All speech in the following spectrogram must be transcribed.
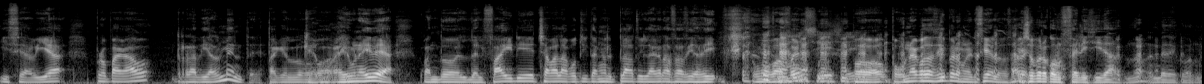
y se había propagado radialmente. Para que lo Qué guay. hagáis una idea, cuando el del Fairy echaba la gotita en el plato y la grasa hacía así, ¿cómo va a ver? Sí, sí. Pues, pues una cosa así, pero en el cielo, ¿sabes? Eso pero con felicidad, ¿no? En vez de con...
